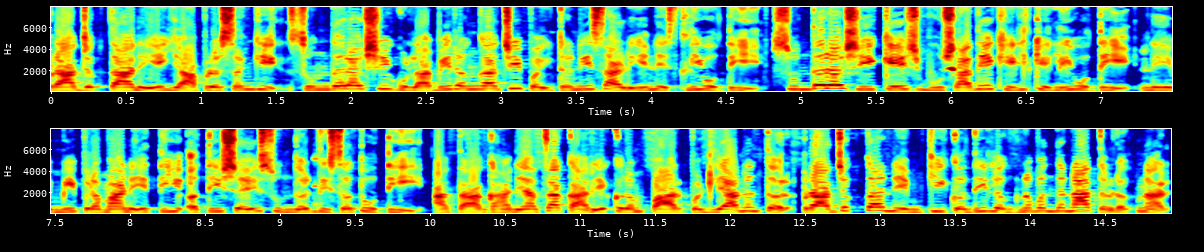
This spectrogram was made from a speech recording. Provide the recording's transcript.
प्राजक्ताने या प्रसंगी सुंदर अशी गुलाबी रंगाची पैठणी साडी नेसली होती. सुंदर अशी केशभूषा देखील केली होती. होती. नेहमीप्रमाणे ती अतिशय सुंदर दिसत होती. आता घाण्याचा कार्यक्रम पार पडल्यानंतर प्राजक्ता नेमकी कधी लग्नबंधनात अडकणार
